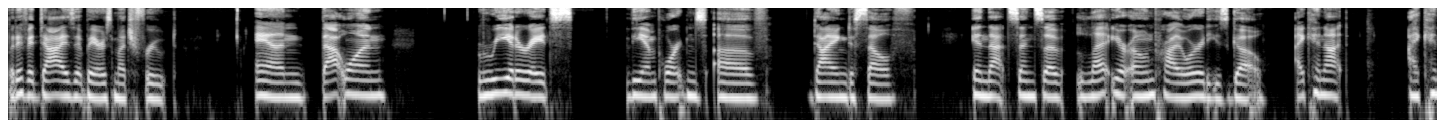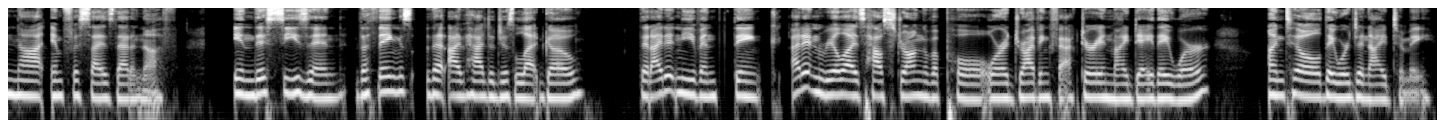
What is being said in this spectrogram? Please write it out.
But if it dies, it bears much fruit. And that one reiterates the importance of dying to self in that sense of let your own priorities go. I cannot, I cannot emphasize that enough. In this season, the things that I've had to just let go that I didn't even think, I didn't realize how strong of a pull or a driving factor in my day they were until they were denied to me.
